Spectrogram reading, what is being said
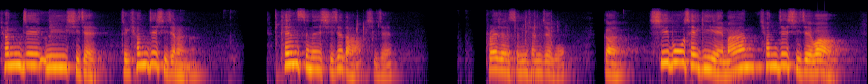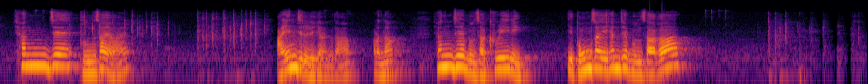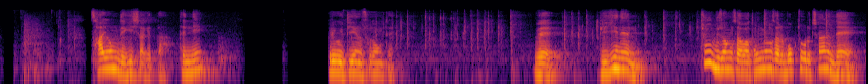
현재의 시제, 즉 현재 시제라는 거야. tense는 시제다, 시제. presence는 현재고. 그러니까 15세기에만 현재 시제와 현재 분사야. Ing를 얘기하는 거다. 알았나? 현재 분사, creating. 이 동사의 현재 분사가 사용되기 시작했다. 됐니? 그리고 뒤에는 수동태. 왜? 비기는 to 부정사와 동명사를 목적으로 취하는데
